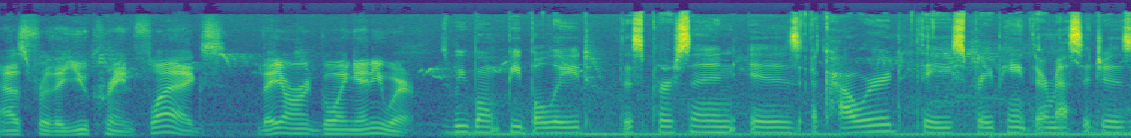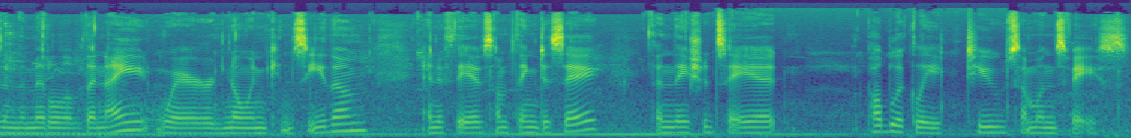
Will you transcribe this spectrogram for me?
As for the Ukraine flags, they aren't going anywhere. We won't be bullied. This person is a coward. They spray paint their messages in the middle of the night where no one can see them. And if they have something to say, then they should say it publicly to someone's face.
